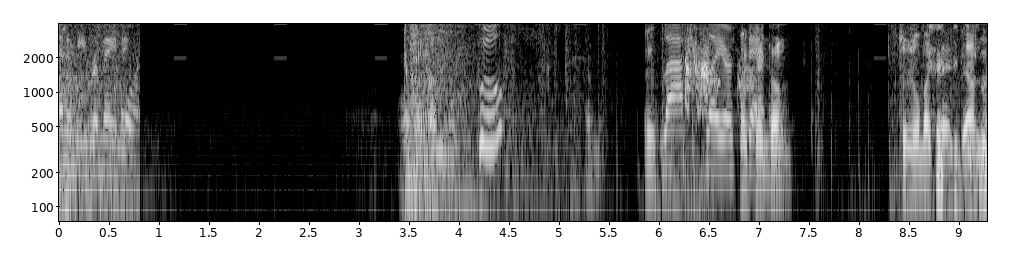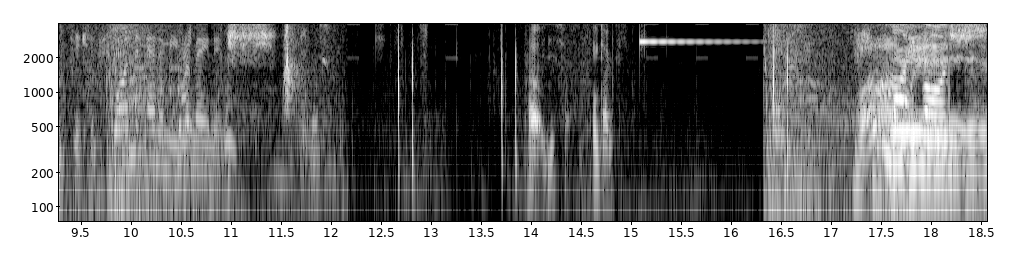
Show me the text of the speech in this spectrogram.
enemy remaining. Oops. Yes. Last player Backside, standing. Toujours backside, derrière le, le truc. One enemy remaining. Ah, il est sorti. Contact. Oh my gosh.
